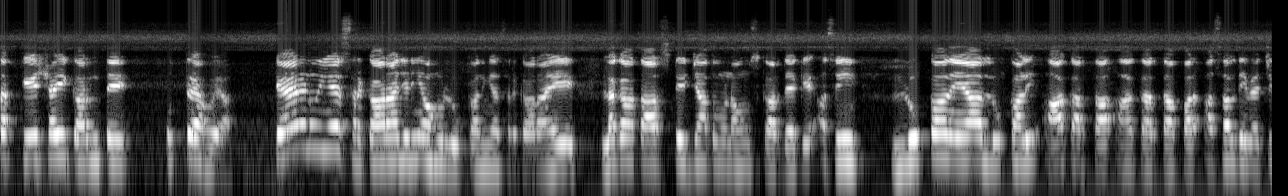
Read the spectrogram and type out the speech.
ਧੱਕੇਸ਼ਾਹੀ ਕਰਨ ਤੇ ਉਤਰਿਆ ਹੋਇਆ। ਕਹਿਣ ਨੂੰ ਹੀ ਇਹ ਸਰਕਾਰਾਂ ਜਿਹੜੀਆਂ, ਉਹ ਲੋਕਾਂ ਦੀਆਂ ਸਰਕਾਰਾਂ, ਇਹ ਲਗਾਤਾਰ ਸਟੇਜਾਂ ਤੋਂ ਅਨਾਉਂਸ ਕਰਦੇ ਆ ਕਿ ਅਸੀਂ ਲੋਕਾਂ ਦੇ ਆ, ਲੋਕਾਂ ਲਈ ਆ ਕਰਤਾ ਆ ਕਰਤਾ, ਪਰ ਅਸਲ ਦੇ ਵਿੱਚ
